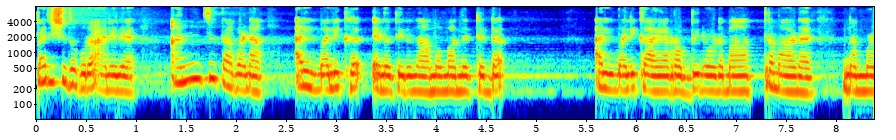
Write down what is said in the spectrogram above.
പരിശുദ്ധ ഖുർആാനിൽ അഞ്ച് തവണ അൽ മലിക് എന്ന തിരുനാമം വന്നിട്ടുണ്ട്. അൽ മലിക്കായ റബ്ബിനോട് മാത്രമാണ് നമ്മൾ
